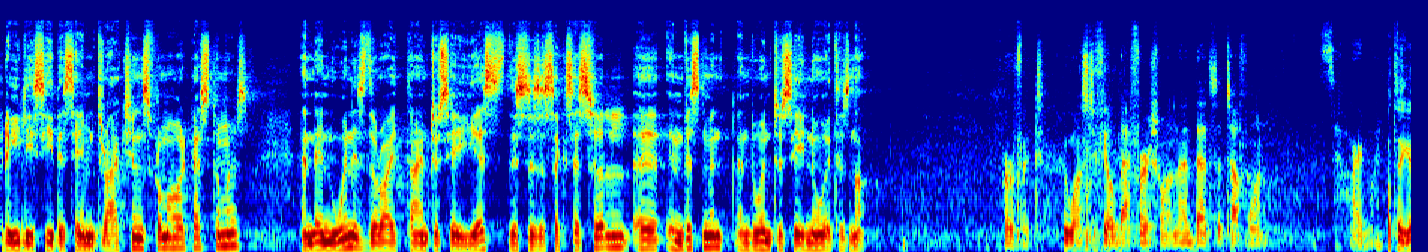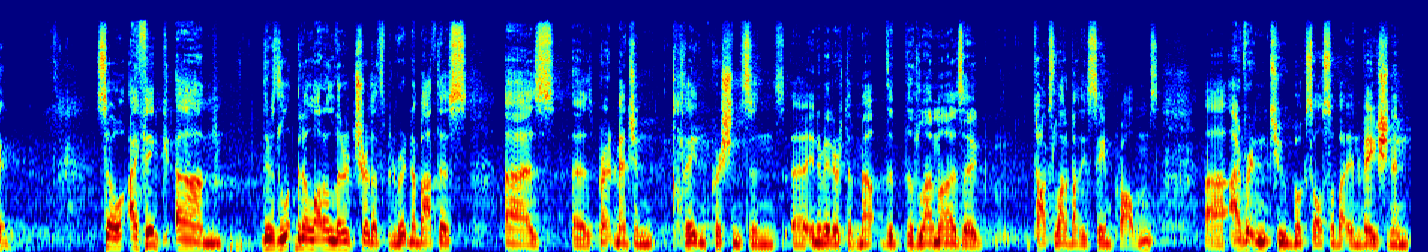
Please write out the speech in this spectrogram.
really see the same tractions from our customers. And then when is the right time to say, yes, this is a successful uh, investment, and when to say, no, it is not? Perfect. Who wants to field that first one? That, that's a tough one. It's a hard one. I'll take it. So I think um, there's been a lot of literature that's been written about this. Uh, as, as Brett mentioned, Clayton Christensen's uh, Innovator's Dilemma is a, talks a lot about these same problems. Uh, I've written two books also about innovation and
